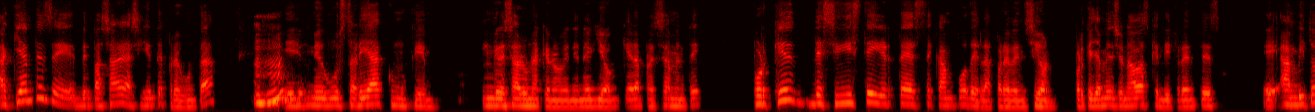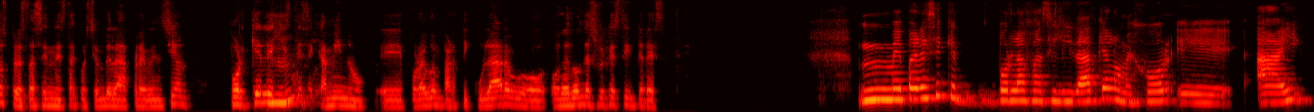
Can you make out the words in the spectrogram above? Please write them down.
Aquí antes de, pasar a la siguiente pregunta, eh, me gustaría como que ingresar una que no venía en el guion, que era precisamente, ¿por qué decidiste irte a este campo de la prevención? Porque ya mencionabas que en diferentes eh, ámbitos, pero estás en esta cuestión de la prevención. ¿Por qué elegiste ese camino? Eh, ¿Por algo en particular o, o, de dónde surge este interés? Me parece que por la facilidad que a lo mejor hay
